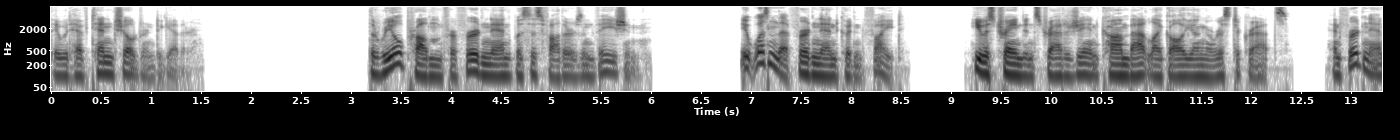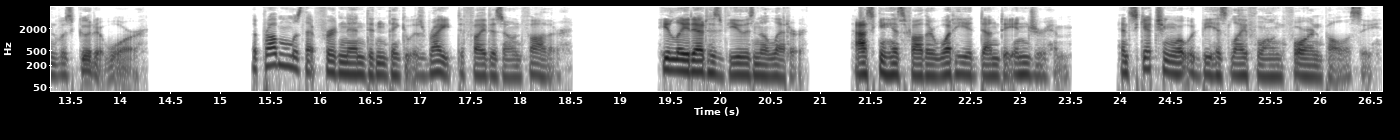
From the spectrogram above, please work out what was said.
They would have ten children together. The real problem for Ferdinand was his father's invasion. It wasn't that Ferdinand couldn't fight. He was trained in strategy and combat like all young aristocrats, and Ferdinand was good at war. The problem was that Ferdinand didn't think it was right to fight his own father. He laid out his views in a letter, asking his father what he had done to injure him, and sketching what would be his lifelong foreign policy.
